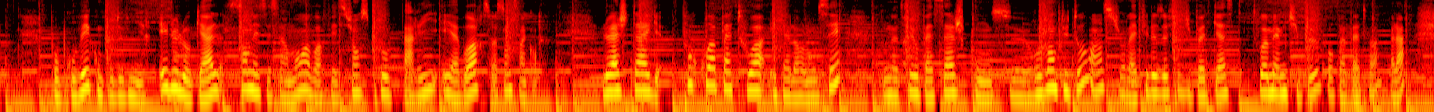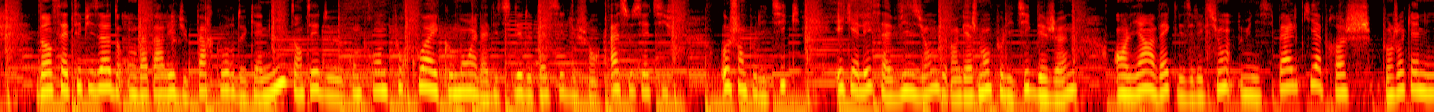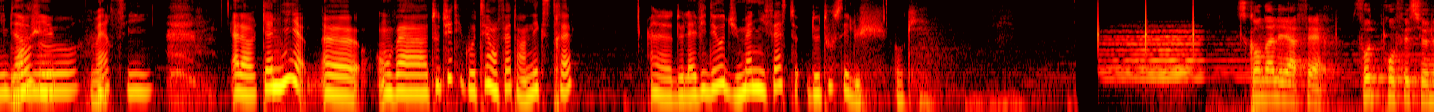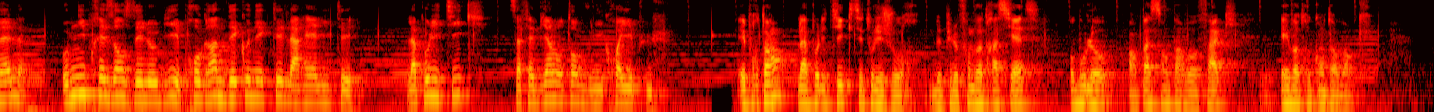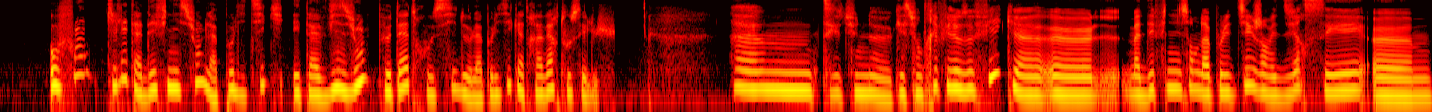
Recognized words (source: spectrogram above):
pour prouver qu'on peut devenir élu local sans nécessairement avoir fait Sciences Po Paris et avoir 65 ans. Le hashtag Pourquoi pas toi est alors lancé. Vous noterez au passage qu'on se rejoint plutôt hein, sur la philosophie du podcast Toi-même tu peux, pourquoi pas toi Voilà. Dans cet épisode, on va parler du parcours de Camille, tenter de comprendre pourquoi et comment elle a décidé de passer du champ associatif au champ politique et quelle est sa vision de l'engagement politique des jeunes en lien avec les élections municipales qui approchent. Bonjour Camille, bienvenue. Bonjour, merci. Alors Camille, euh, on va tout de suite écouter en fait un extrait euh, de la vidéo du manifeste de tous élus. Ok. Scandale et affaires, faute professionnelle, omniprésence des lobbies et programmes déconnectés de la réalité. La politique, ça fait bien longtemps que vous n'y croyez plus. Et pourtant, la politique, c'est tous les jours, depuis le fond de votre assiette, au boulot, en passant par vos facs et votre compte en banque. Au fond, quelle est ta définition de la politique et ta vision peut-être aussi de la politique à travers tous élus Euh, c'est une question très philosophique. Euh, ma définition de la politique, j'ai envie de dire, c'est euh,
